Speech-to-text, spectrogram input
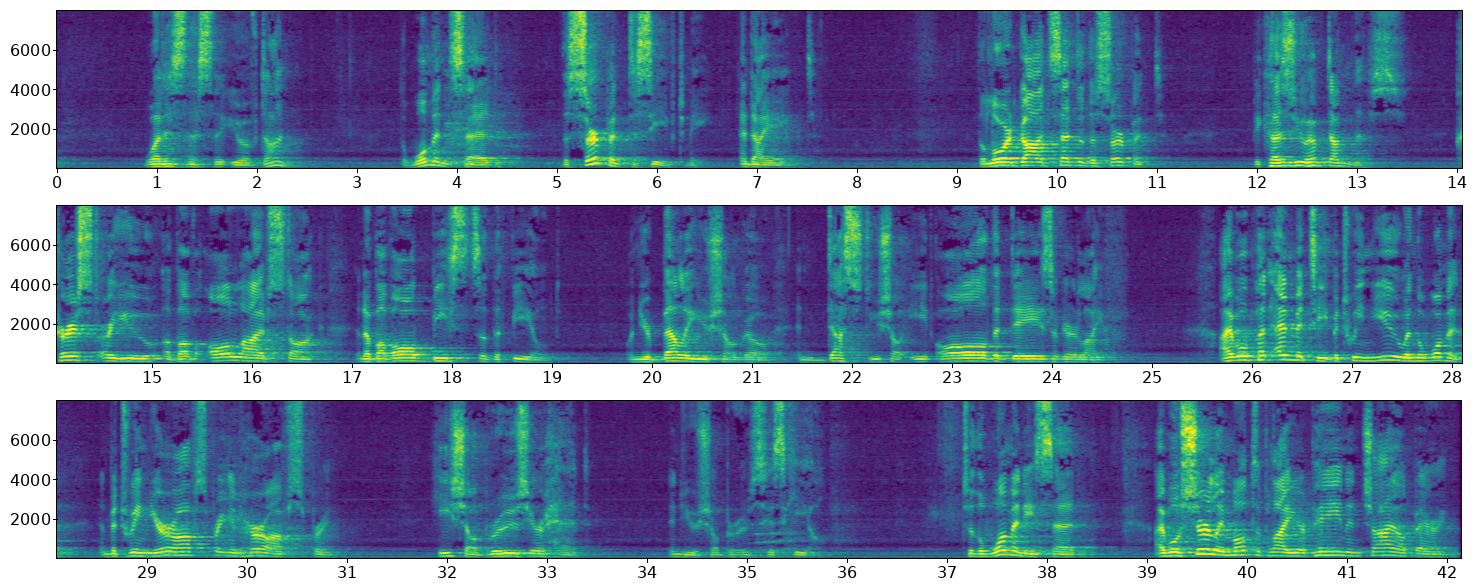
what is this that you have done? The woman said, The serpent deceived me, and I ate. The Lord God said to the serpent, Because you have done this, cursed are you above all livestock and above all beasts of the field. On your belly you shall go, and dust you shall eat all the days of your life. I will put enmity between you and the woman and between your offspring and her offspring. He shall bruise your head, and you shall bruise his heel. To the woman he said, I will surely multiply your pain in childbearing.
